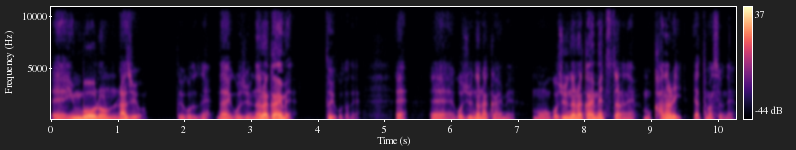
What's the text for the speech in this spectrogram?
えー陰謀論ラジオということでね、第57回目ということで、ええー57回目。もう57回目っつったらね、もうかなりやってますよね。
